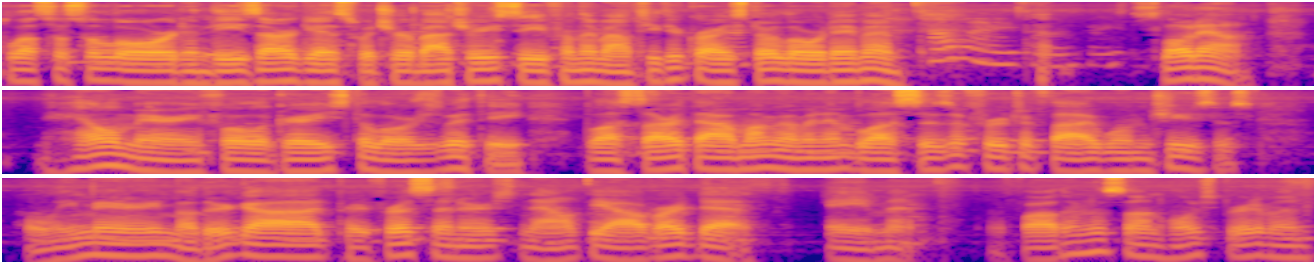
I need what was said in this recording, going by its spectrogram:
Bless us, O Lord, and these our gifts which are about to receive from thy bounty through Christ our Lord. Amen. Slow down. Hail Mary, full of grace, the Lord is with thee. Blessed art thou among women, and blessed is the fruit of thy womb, Jesus. Holy Mary, Mother of God, pray for us sinners, now at the hour of our death. Amen. The Father and the Son, Holy Spirit, amen.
